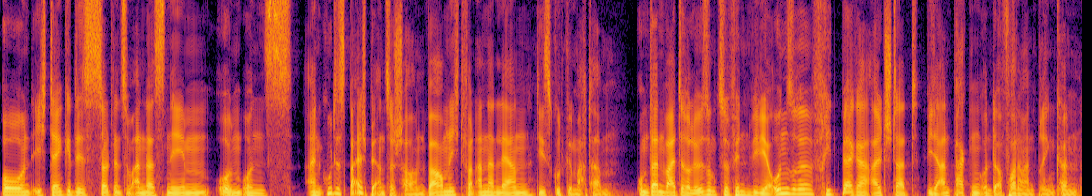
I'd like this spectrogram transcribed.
Und ich denke, das sollten wir zum Anlass nehmen, um uns ein gutes Beispiel anzuschauen. Warum nicht von anderen lernen, die es gut gemacht haben? Um dann weitere Lösungen zu finden, wie wir unsere Friedberger Altstadt wieder anpacken und auf Vordermann bringen können.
